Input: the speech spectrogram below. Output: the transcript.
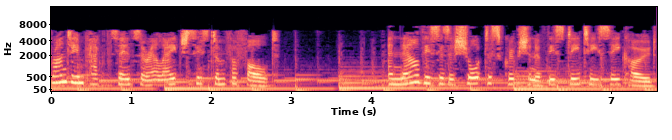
front impact sensor LH system for fault. And now this is a short description of this DTC code.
